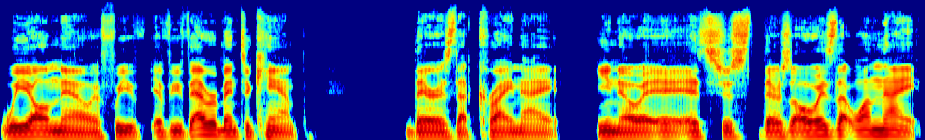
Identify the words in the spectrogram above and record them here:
we all know if we've if you've ever been to camp there is that cry night. You know it, it's just there's always that one night.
